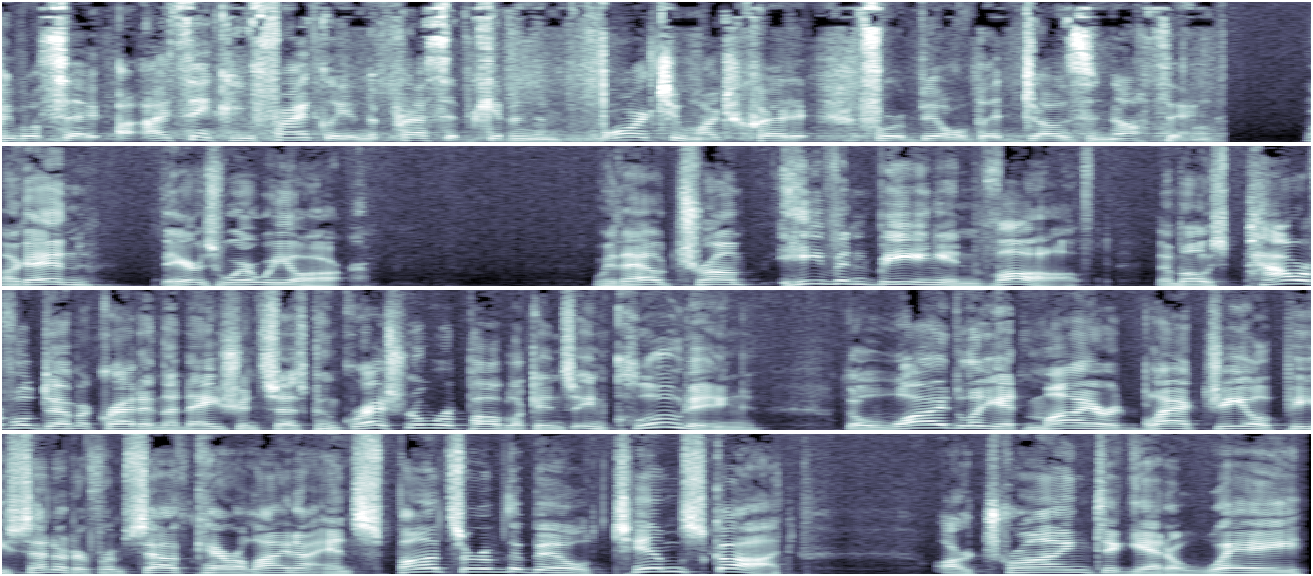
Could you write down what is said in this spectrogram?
people say, I think you, frankly, in the press have given them far too much credit for a bill that does nothing. Again, there's where we are. Without Trump even being involved, the most powerful Democrat in the nation says congressional Republicans, including the widely admired black GOP senator from South Carolina and sponsor of the bill, Tim Scott, are trying to get away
